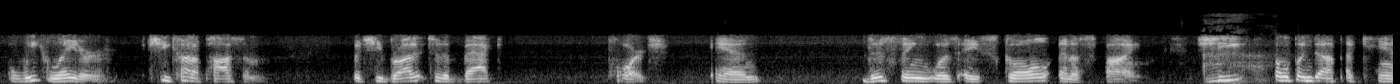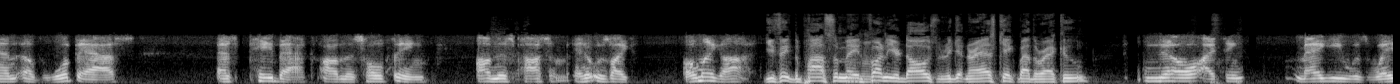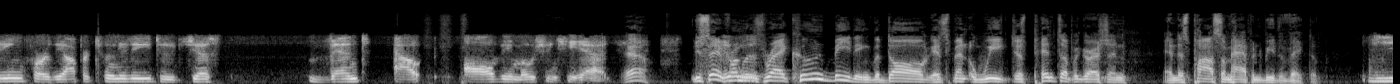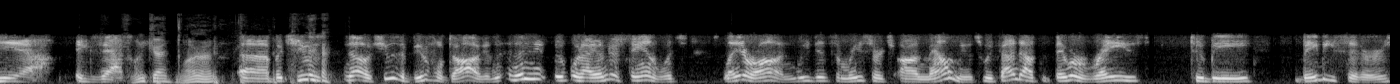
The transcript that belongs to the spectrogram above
a week later, she caught a possum, but she brought it to the back porch, and this thing was a skull and a spine. She ah. opened up a can of whoop ass as payback on this whole thing on this possum, and it was like, oh my god. You think the possum made Mm-hmm. fun of your dogs when they're getting their ass kicked by the raccoon? No, I think Maggie was waiting for the opportunity to just vent out all the emotion she had. Yeah. You say It from was- this raccoon beating, the dog had spent a week just pent up aggression, and this possum happened to be the victim. Yeah, exactly. Okay. All right. Uh, but she was no, she was a beautiful dog, and, and then what I understand, which later on, we did some research on Malamutes. We found out that they were raised to be babysitters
